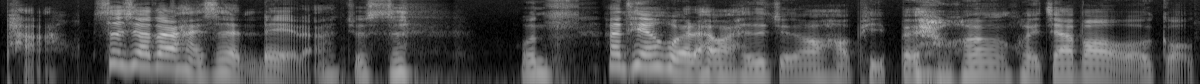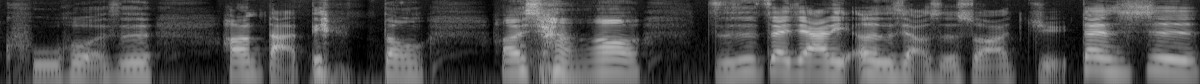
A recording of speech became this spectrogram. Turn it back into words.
怕，社交当然还是很累了。就是 我那天回来，我还是觉得我好疲惫，我好想回家抱我的狗哭，或者是好想打电动，好想要只是在家里二十小时刷剧。但是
